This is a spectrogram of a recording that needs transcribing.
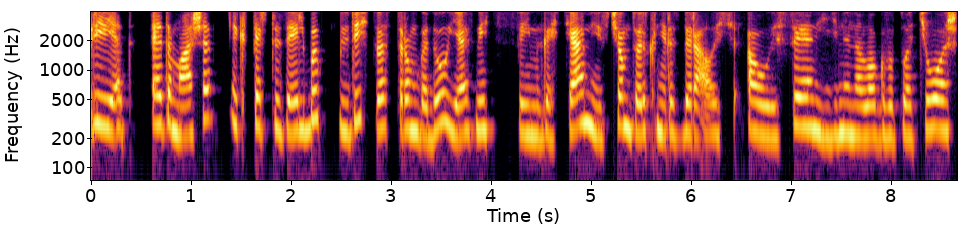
Привет, это Маша, эксперт из Эльбы. В 2022 году я вместе со своими гостями в чем только не разбиралась. АУСН, единый налоговый платеж,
